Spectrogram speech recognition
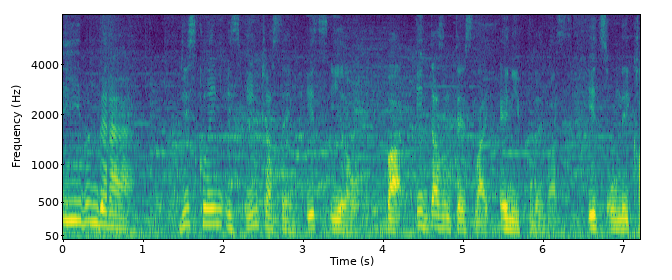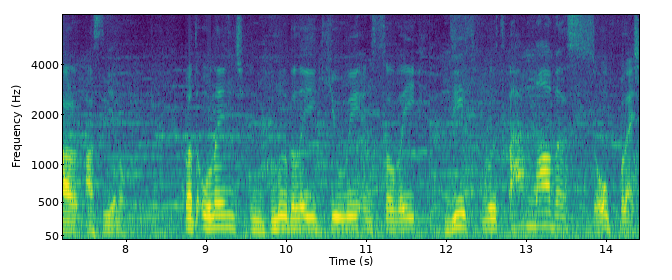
even better. This cream is interesting. It's yellow, but it doesn't taste like any flavors. It's only colored as yellow. But orange and blueberry, kiwi and strawberry, these fruits are marvelous, so fresh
